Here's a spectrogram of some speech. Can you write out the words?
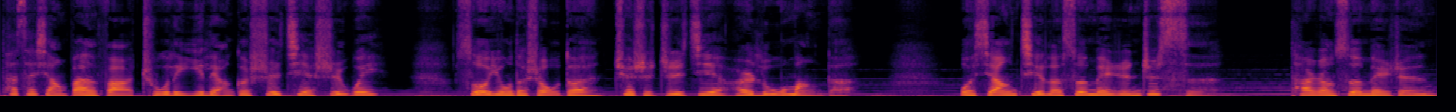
他才想办法处理一两个侍妾侍卫，所用的手段却是直接而鲁莽的。我想起了孙美人之死。他让孙美人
